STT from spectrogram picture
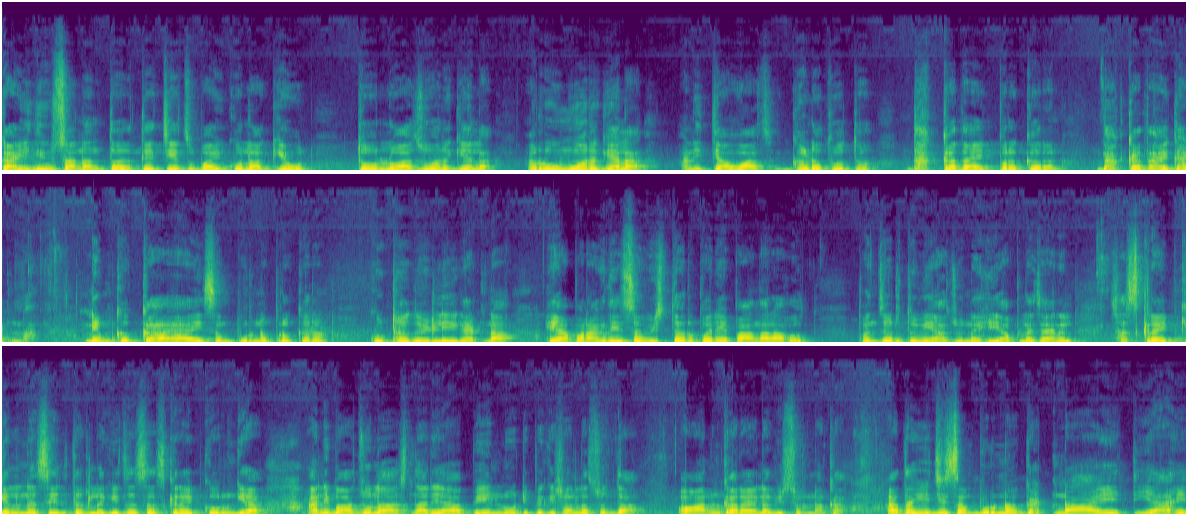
काही दिवसानंतर त्याचेच बायकोला घेऊन तो लॉजवर गेला रूमवर गेला आणि तेव्हाच घडत होतं. धक्कादायक प्रकरण धक्कादायक घटना. नेमकं काय आहे संपूर्ण प्रकरण? कुठं घडली आहे घटना? हे आपण अगदी सविस्तरपणे पाहणार आहोत. पण जर तुम्ही अजूनही आपलं चॅनल सबस्क्राईब केलं नसेल तर लगेचच सबस्क्राईब करून घ्या आणि बाजूला असणाऱ्या बेल नोटिफिकेशनला सुद्धा ऑन करायला विसरू नका. आता ही जी संपूर्ण घटना आहे ती आहे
